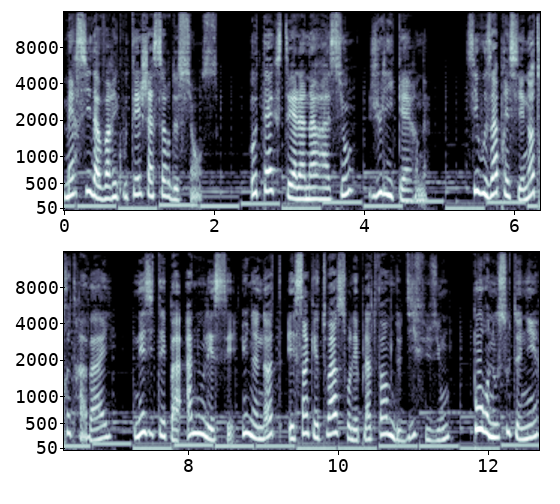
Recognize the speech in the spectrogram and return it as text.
Merci d'avoir écouté Chasseur de sciences. Au texte et à la narration, Julie Kern. Si vous appréciez notre travail, n'hésitez pas à nous laisser une note et 5 étoiles sur les plateformes de diffusion pour nous soutenir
